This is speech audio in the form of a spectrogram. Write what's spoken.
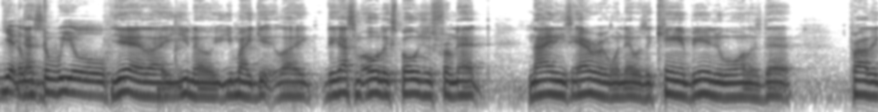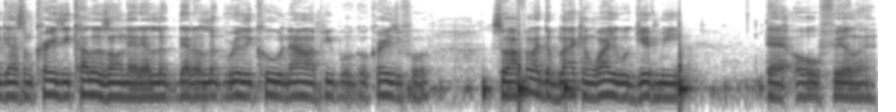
Yeah, the, that's- the wheel. yeah, like you know, you might get like they got some old exposures from that '90s era when there was a be in New Orleans that probably got some crazy colors on there that look that'll look really cool now and people will go crazy for. So I feel like the black and white would give me that old feeling.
